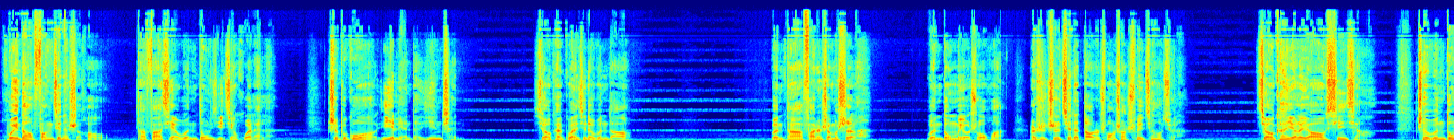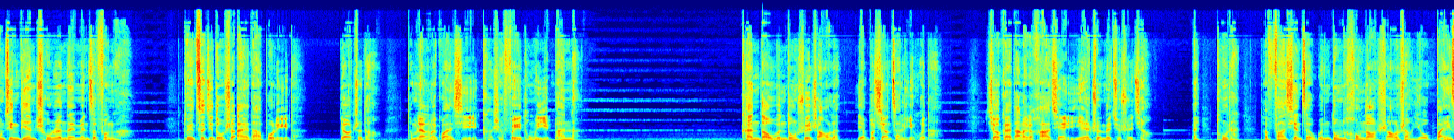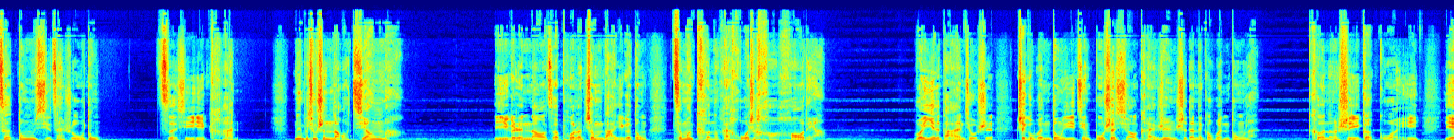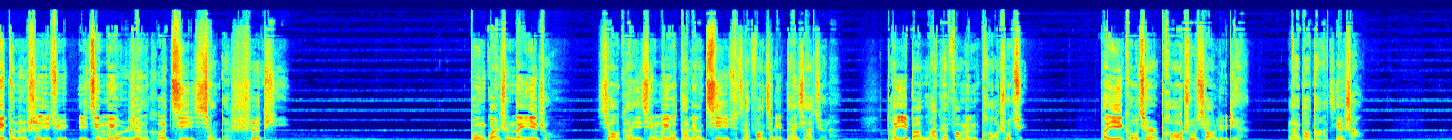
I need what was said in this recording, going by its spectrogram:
回到房间的时候，他发现文东已经回来了，只不过一脸的阴沉。小开关心的问道：“问他发生什么事了？”文东没有说话，而是直接的倒在床上睡觉去了。小开摇了摇，心想：这文东今天抽了哪门子风啊？对自己都是爱答不理的。要知道，他们两个的关系可是非同一般呢。看到文东睡着了，也不想再理会他。小开打了个哈欠，也准备去睡觉。哎，突然他发现，在文东的后脑勺上有白色东西在蠕动。仔细一看，那不就是脑浆吗？一个人脑子破了这么大一个洞，怎么可能还活着好好的呀？唯一的答案就是，这个文东已经不是小开认识的那个文东了。可能是一个鬼，也可能是一具已经没有任何迹象的尸体。不管是哪一种，小开已经没有胆量继续在房间里待下去了。他一把拉开房门跑出去，他一口气儿跑出小旅店，来到大街上，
